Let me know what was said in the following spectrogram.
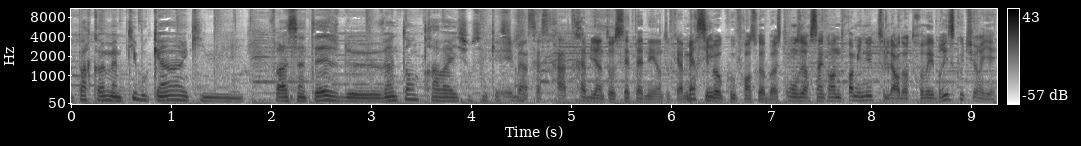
prépare quand même un petit bouquin qui fera la synthèse de 20 ans de travail sur ces questions. Eh bien, ça sera très bientôt cette année en tout cas. Merci, beaucoup François Bost. 11h53 minutes, l'heure de retrouver Brice Couturier.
